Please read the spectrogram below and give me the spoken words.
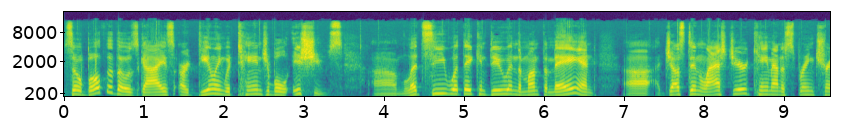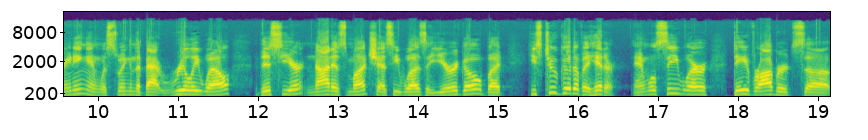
So both of those guys are dealing with tangible issues. Um, let's see what they can do in the month of May. And uh, Justin last year came out of spring training and was swinging the bat really well. This year, not as much as he was a year ago, but he's too good of a hitter. And we'll see where Dave Roberts uh,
